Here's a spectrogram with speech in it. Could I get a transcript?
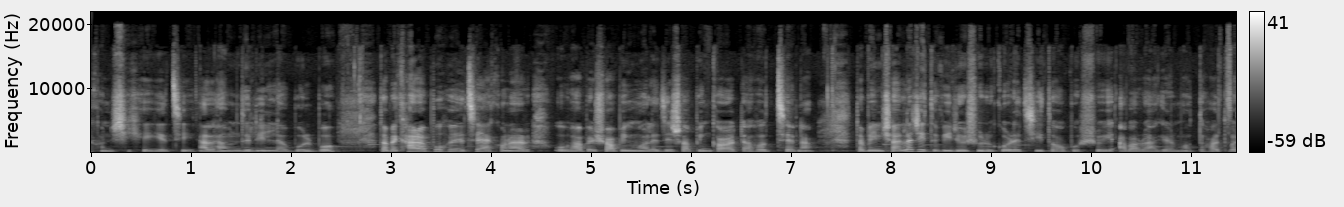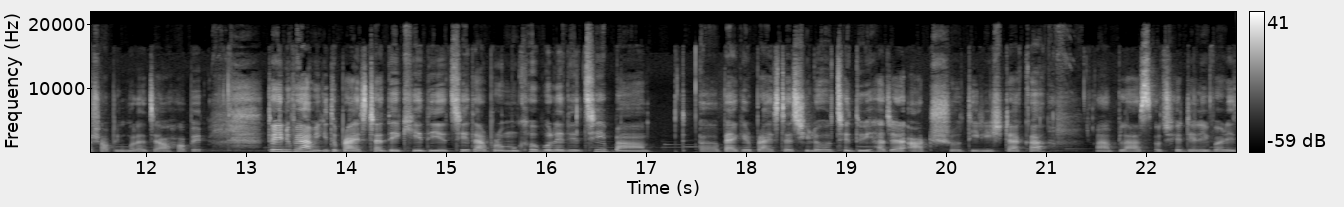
এখন শিখে গেছি। আলহামদুলিল্লাহ বলব। তবে খারাপও হয়েছে, এখন আর ওভাবে শপিং মলে যে শপিং করাটা হচ্ছে না। তবে ইনশাল্লাহ যেহেতু ভিডিও শুরু করেছি, তো অবশ্যই আবারও আগের মতো হয়তো বা শপিং মলে যাওয়া হবে। তো এনিওয়ে আমি কিন্তু প্রাইসটা দেখিয়ে দিয়েছি তারপর মুখেও বলে দিচ্ছি ব্যাগের প্রাইসটা ছিল হচ্ছে দুই হাজার আটশো তিরিশ টাকা প্লাস হচ্ছে ডেলিভারি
